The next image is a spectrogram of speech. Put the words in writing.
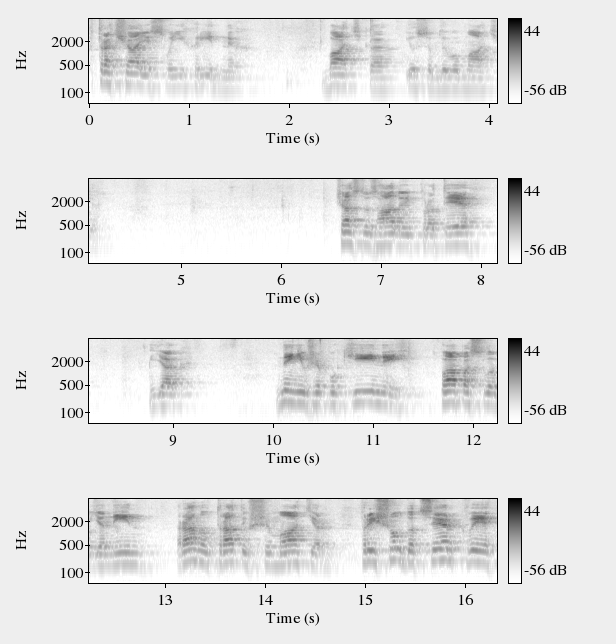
втрачає своїх рідних, батька і особливо матір. Часто згадують про те, як нині вже покійний папа Слов'янин, рано втративши матір, прийшов до церкви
